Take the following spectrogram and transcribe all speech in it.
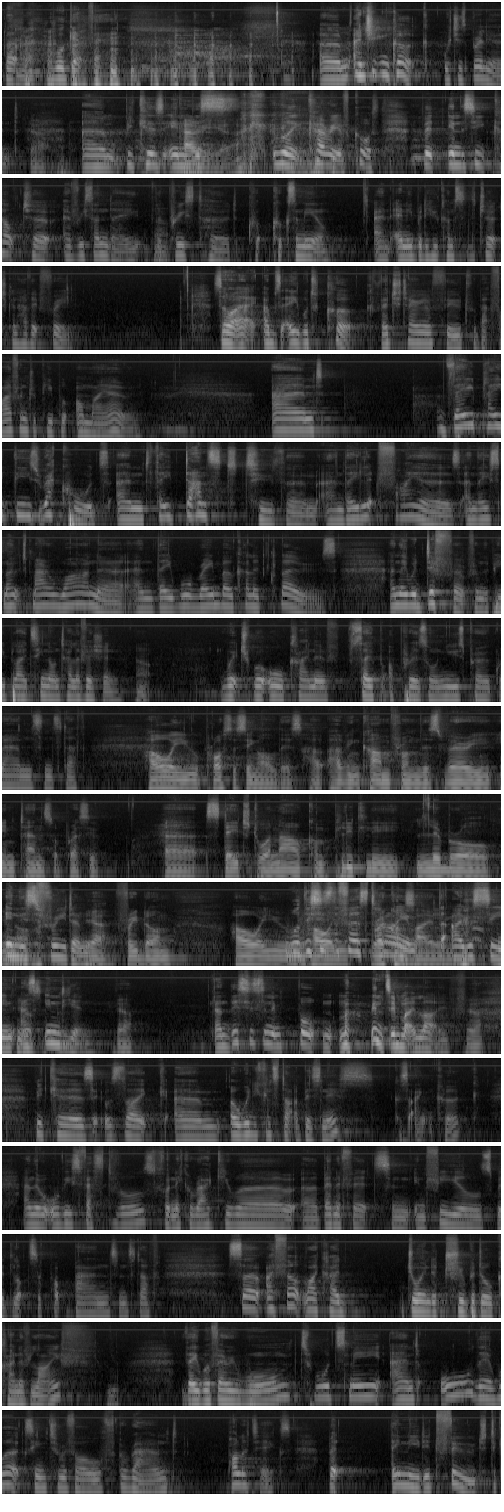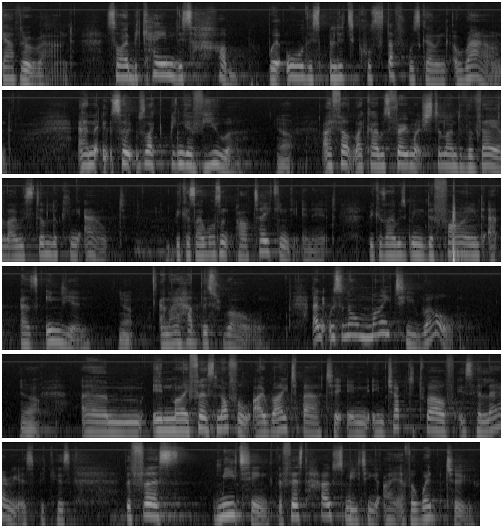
but we'll get there. um, and she can cook, which is brilliant. Yeah. Um, because in Curry, this, yeah. well, curry, of course, but in the Sikh culture, every Sunday the Yeah. priesthood coo- cooks a meal, and anybody who comes to the church can have it free. So I, I was able to cook vegetarian food for about 500 people on my own, and they played these records and they danced to them and they lit fires and they smoked marijuana and they wore rainbow colored clothes and they were different from the people I'd seen on television, Yeah. which were all kind of soap operas or news programs and stuff. How are you processing all this, ha- having come from this very intense, oppressive uh, state to a now completely liberal, In know, this freedom. yeah, freedom? How are you? Well, this is the first time that I was seen Yes. as Indian. Yeah, And this is an important moment in my life. yeah, because it was like, um, oh, well, you can start a business because I can cook. And there were all these festivals for Nicaragua, uh, benefits and in fields with lots of pop bands and stuff. So I felt like I'd joined a troubadour kind of life. They were very warm towards me, and all their work seemed to revolve around politics, but they needed food to gather around. So I became this hub where all this political stuff was going around. And it, so it was like being a viewer. Yeah. I felt like I was very much still under the veil. I was still looking out because I wasn't partaking in it, because I was being defined at, as Indian. Yeah. And I had this role. And it was an almighty role. Yeah. Um, in my first novel, I write about it in, in chapter 12 is hilarious because the first meeting, the first house meeting I ever went to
